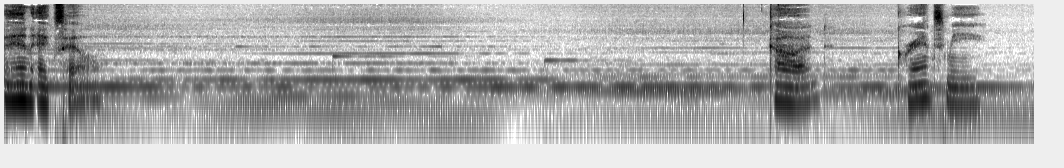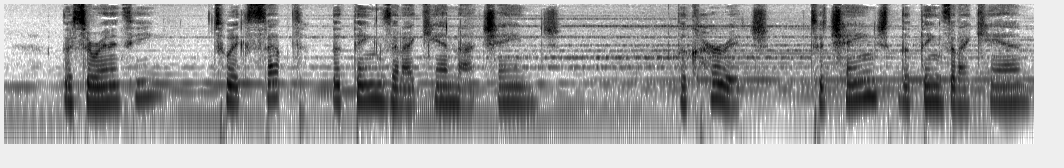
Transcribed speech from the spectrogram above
And exhale. God, grant me the serenity to accept the things that I cannot change, the courage to change the things that I can,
